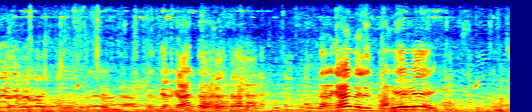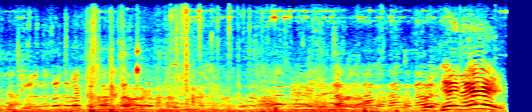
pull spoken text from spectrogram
Es garganta. Garganta, les pegué, güey. ¡Viene!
